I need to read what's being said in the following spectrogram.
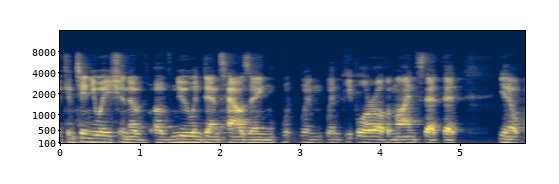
the continuation of, of new and dense housing when when people are of a mindset that you know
